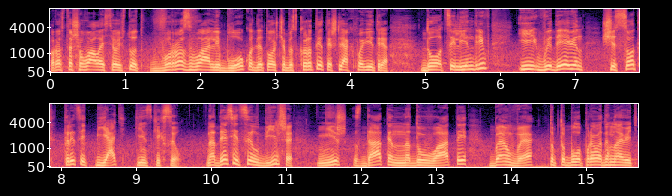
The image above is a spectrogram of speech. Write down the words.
розташувалися ось тут в розвалі блоку для того, щоб скоротити шлях повітря до циліндрів. І видає він 635 кінських сил. На 10 сил більше, ніж здатен надувати BMW. Тобто було проведено навіть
